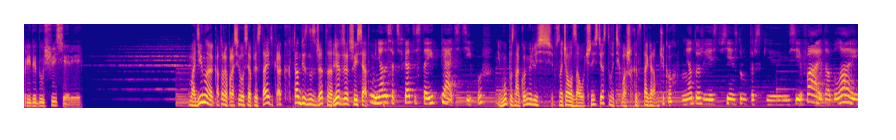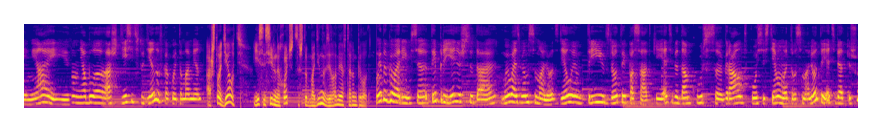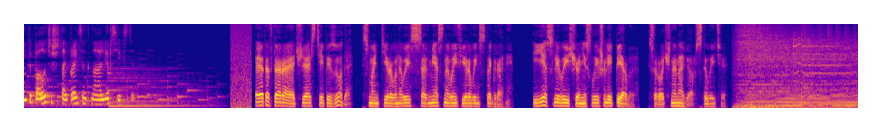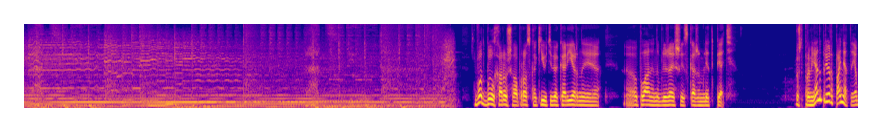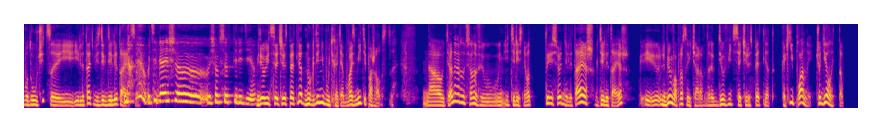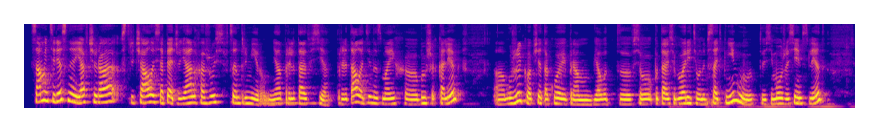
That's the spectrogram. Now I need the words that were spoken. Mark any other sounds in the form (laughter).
предыдущей серии. Мадина, которая просила себя представить как капитан бизнес-джета Learjet 60. У меня на сертификате стоит 5 типов. И мы познакомились сначала заочно, естественно, в этих ваших инстаграмчиках. У меня тоже есть все инструкторские CFI, WI, MEI. И у меня было аж 10 студентов в какой-то момент. А что делать, если сильно хочется, чтобы Мадина взяла меня вторым пилотом? Мы договоримся, ты приедешь сюда, мы возьмем самолет, сделаем три взлета и посадки, я тебе дам курс граунд по системам этого самолета, я тебе отпишу, ты получишь тайп-рейтинг на Lear 60. Это вторая часть эпизода, смонтированного из совместного эфира в Инстаграме. Если вы еще не слышали первую, срочно наверстывайте. Вот был хороший вопрос, какие у тебя карьерные планы на ближайшие, скажем, лет пять. Потому что про меня, например, понятно, я буду учиться и, и летать везде, где летается. (laughs) У тебя еще, еще все впереди. Где увидеть себя через пять лет, ну где-нибудь хотя бы, возьмите, пожалуйста. А у тебя, наверное, все равно интереснее. Вот ты сегодня летаешь, где летаешь? И любимый вопрос HR, да, где увидеть себя через пять лет? Какие планы? Что делать-то? Самое интересное, я вчера встречалась, опять же, я нахожусь в центре мира, у меня прилетают все. Прилетал один из моих э, бывших коллег, э, мужик вообще такой прям, я вот э, все пытаюсь уговорить его написать книгу, то есть ему уже 70 лет,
